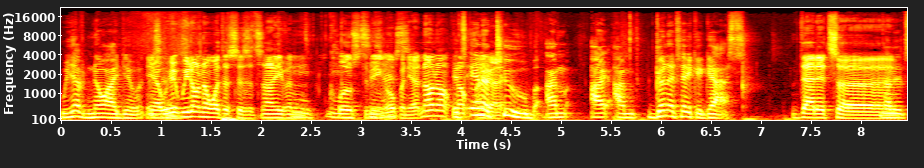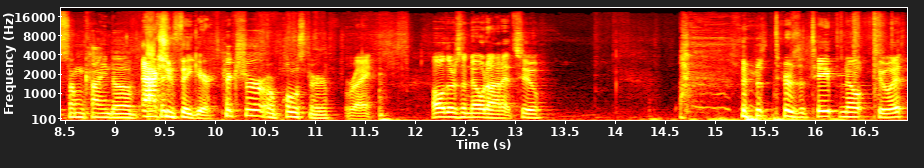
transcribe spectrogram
We have no idea what this Yeah, is. we, we don't know what this is. It's not even close need to being scissors? open yet. No, no, It's no. in I a got it. tube. I'm I, I'm gonna take a guess That it's a that it's some kind of action pic- figure. picture or poster. Right. Oh, there's a note on it too. there's, there's a taped note to it.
